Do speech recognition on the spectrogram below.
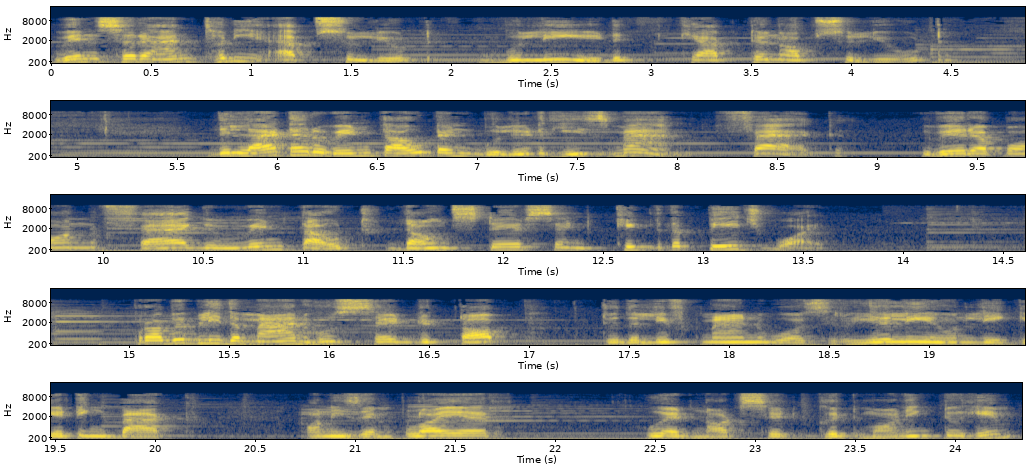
When Sir Anthony Absolute bullied Captain Absolute, the latter went out and bullied his man, Fag, whereupon Fag went out downstairs and kicked the page boy. Probably the man who said top to the liftman was really only getting back on his employer who had not said good morning to him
